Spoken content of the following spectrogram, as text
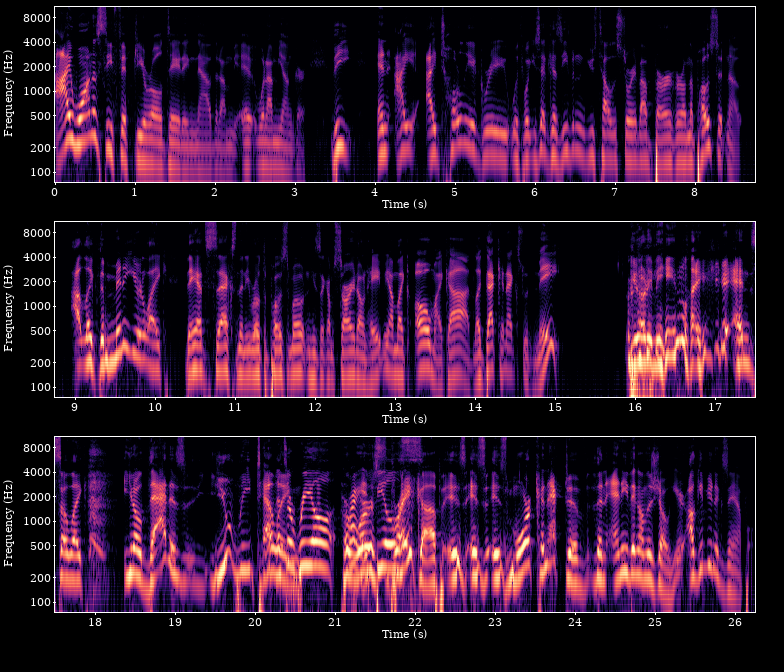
I want to see fifty year old dating now that I'm eh, when I'm younger. The and I I totally agree with what you said because even you tell the story about Berger on the post it note. I, like the minute you're like they had sex and then he wrote the post note and he's like I'm sorry don't hate me. I'm like oh my god like that connects with me. You know what I mean? Like, and so like, you know, that is you retelling. It's a real- her right, worst feels- breakup is is is more connective than anything on the show. Here, I'll give you an example.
